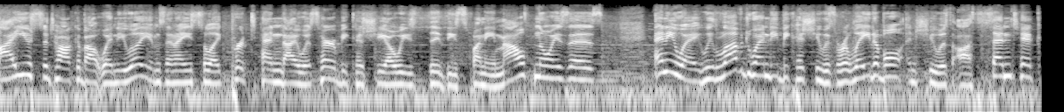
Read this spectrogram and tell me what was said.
I used to talk about Wendy Williams and I used to like pretend I was her because she always did these funny mouth noises. Anyway, we loved Wendy because she was relatable and she was authentic.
